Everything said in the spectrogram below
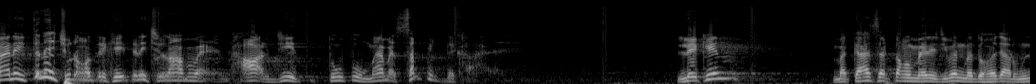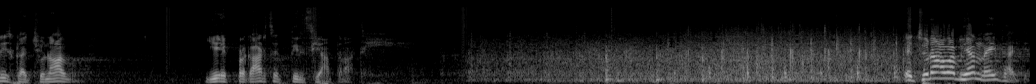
मैंने इतने चुनाव देखे, इतने चुनाव में हार, जीत, तू तू, मैं मैं सब कुछ देखा है। लेकिन मैं कह सकता हूँ, मेरे जीवन में 2019 का चुनाव, ये एक प्रकार से तीर्थ यात्रा थी। ये चुनाव अभियान नहीं था जी।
